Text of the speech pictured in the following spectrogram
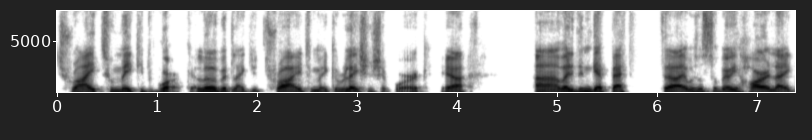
try to make it work a little bit like you try to make a relationship work. Yeah. Uh, but it didn't get better. It was also very hard, like,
